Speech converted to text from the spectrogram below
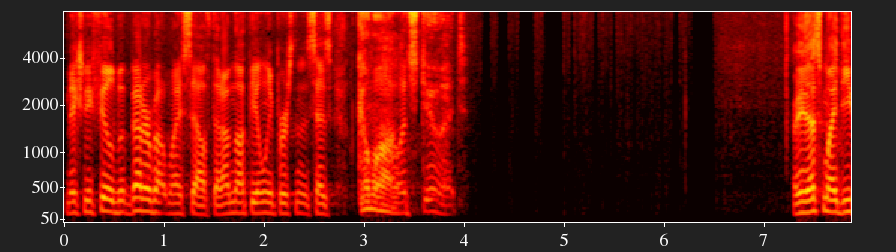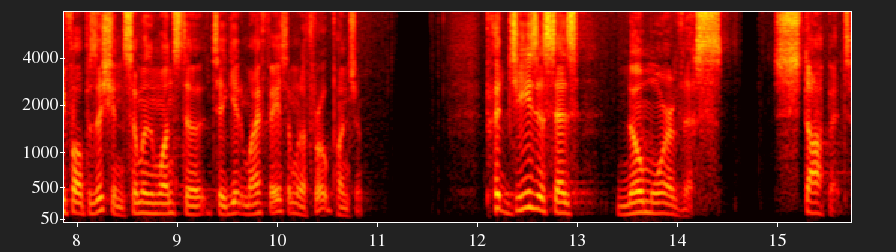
Makes me feel a bit better about myself that I'm not the only person that says, come on, let's do it. I mean, that's my default position. Someone wants to, to get in my face, I'm going to throat punch him. But Jesus says, no more of this. Stop it.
